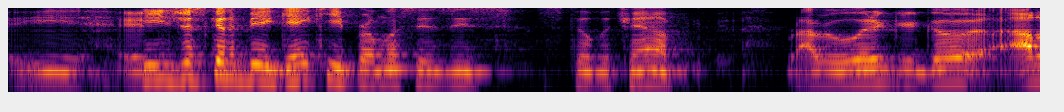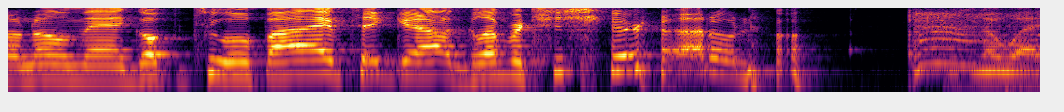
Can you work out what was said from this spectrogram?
He's just gonna be a gatekeeper unless Izzy's still the champ. Robert Whittaker. Go. I don't know, man. Go up to 205. Take out Glover Teixeira. I don't know. There's no way.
